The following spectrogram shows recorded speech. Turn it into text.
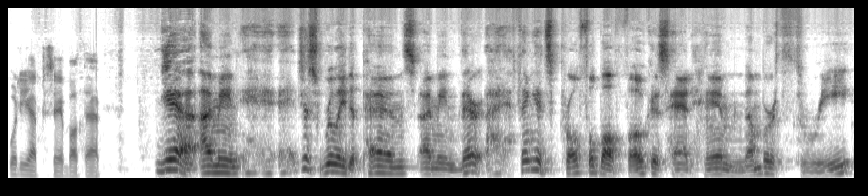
what do you have to say about that? Yeah, I mean, it just really depends. I mean, there, I think it's Pro Football Focus had him number three,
